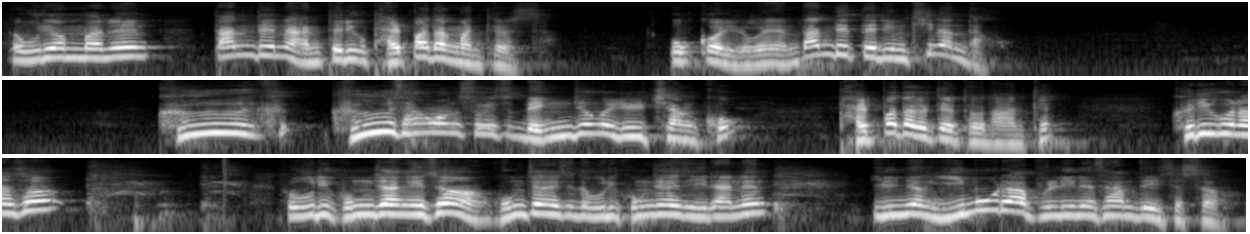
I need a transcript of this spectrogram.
그러니까 우리 엄마는 딴 데는 안 때리고 발바닥만 때렸어. 옷걸이로. 왜냐면 딴 데 때리면 티 난다고 그, 그, 그 상황 속에서 냉정을 잃지 않고 발바닥을 때렸다고 나한테? 그리고 나서 그 우리 공장에서 공장에서 우리 공장에서 일하는 일명 이모라 불리는 사람들이 있었어.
